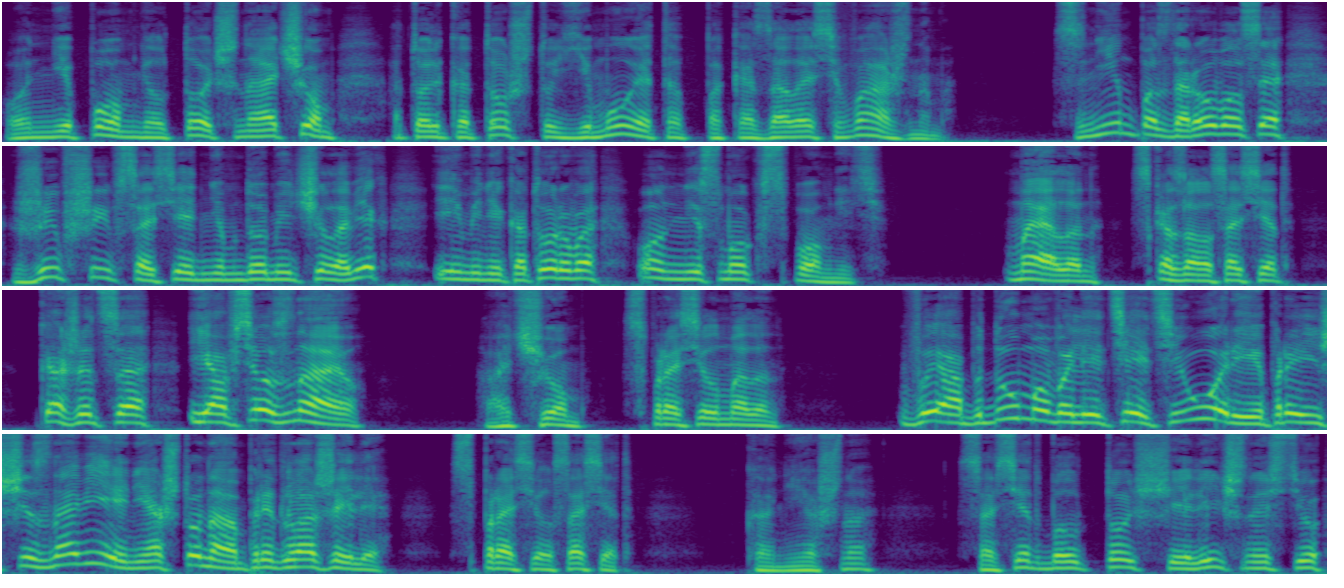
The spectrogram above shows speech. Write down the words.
Он не помнил точно о чем, а только то, что ему это показалось важным. С ним поздоровался живший в соседнем доме человек, имени которого он не смог вспомнить. «Мелон», — сказал сосед, — «кажется, я все знаю». «О чем? Спросил Мелон. «Вы обдумывали те теории про исчезновение, что нам предложили?» — спросил сосед. «Конечно». Сосед был тощей личностью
